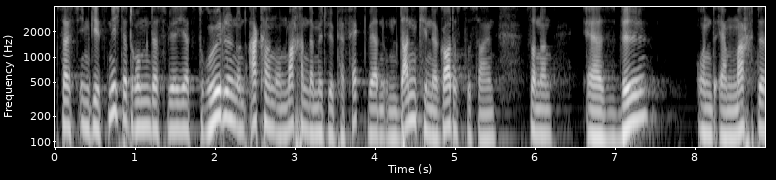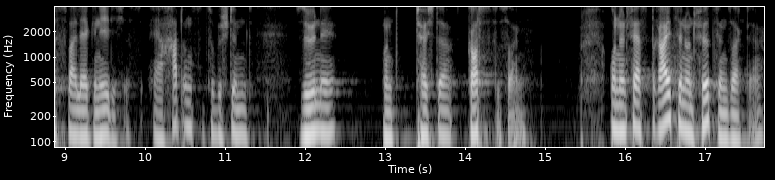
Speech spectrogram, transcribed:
Das heißt, ihm geht es nicht darum, dass wir jetzt rödeln und ackern und machen, damit wir perfekt werden, um dann Kinder Gottes zu sein, sondern er will und er macht es, weil er gnädig ist. Er hat uns dazu bestimmt, Söhne und Töchter Gottes zu sein. Und in Vers 13 und 14 sagt er,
